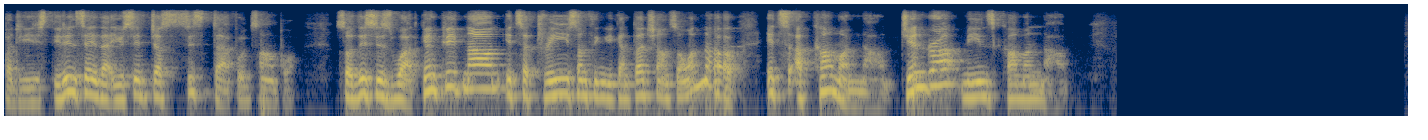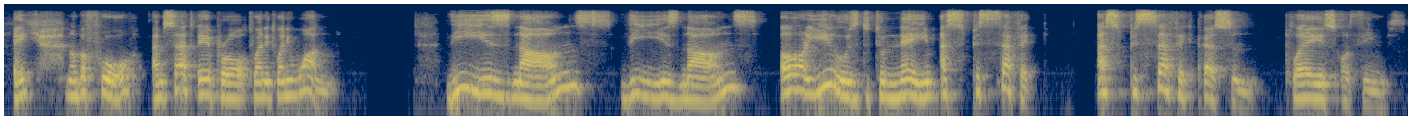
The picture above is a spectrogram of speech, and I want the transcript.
but you, you didn't say that. You said just sister, for example. So this is what? Concrete noun, it's a tree, something you can touch on, so on. No, it's a common noun. Genre means common noun. Okay, number four, EmSAT April 2021. These nouns, these nouns are used to name a specific, a specific person, place, or things.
